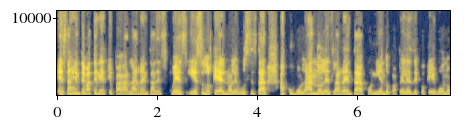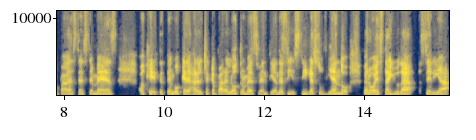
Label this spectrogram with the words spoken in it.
esta gente va a tener que pagar la renta después y eso es lo que a él no le gusta estar acumulándoles la renta, poniendo papeles de que, ok, no pagaste este mes, ok, te tengo que dejar el cheque para el otro mes, ¿me entiendes? Y sigue subiendo, pero esta ayuda sería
